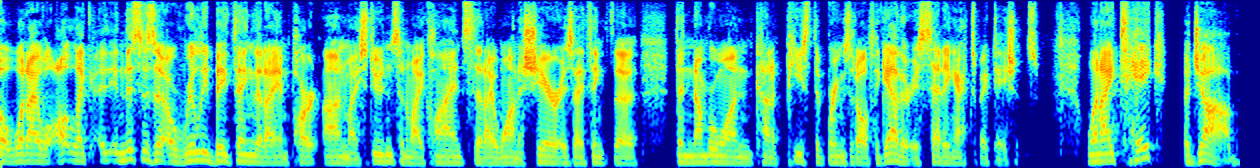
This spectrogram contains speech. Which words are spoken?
But what I will all, like, and this is a really big thing that I impart on my students and my clients that I want to share is I think the the number one kind of piece that brings it all together is setting expectations. When I take a job,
